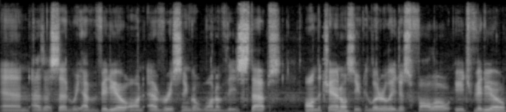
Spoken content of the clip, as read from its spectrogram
And as I said, we have a video on every single one of these steps on the channel so you can literally just follow each video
